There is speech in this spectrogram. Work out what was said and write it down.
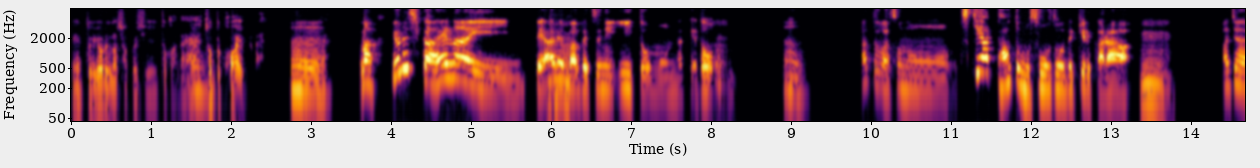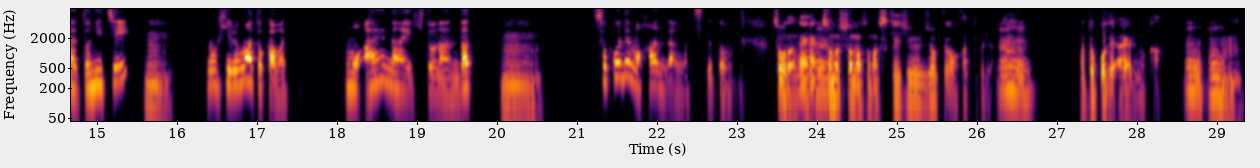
えっと、夜の食事とかね、うんちょっと怖いよね。う多分ねん。まあ、夜しか会えないであれば別にいいと思うんだけど、うん、うん。あとはその、付き合った後も想像できるから、うん、あ、じゃあ土日うん、の昼間とかはもう会えない人なんだ。うん。そこでも判断がつくと思そうだね。うんその人のそのスケジュール状況が分かってくるよう。ね。うん。まあ、どこで会えるのか。うん、ううん。ん。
